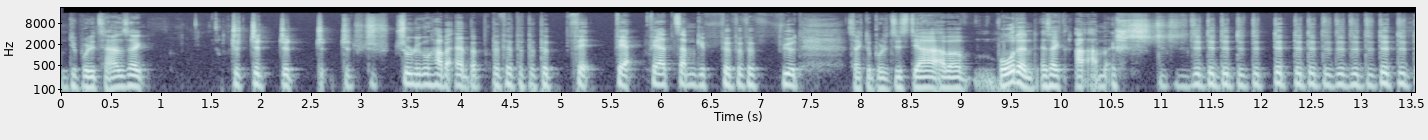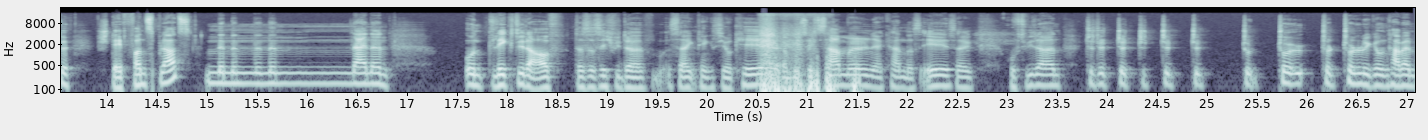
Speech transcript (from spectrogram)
die Polizei und sagt, Entschuldigung, habe ein Pferd zusammengeführt. Sagt der Polizist, ja, aber wo denn? Er sagt, am Stephansplatz? Nein, nein, nein und legt wieder auf, dass er sich wieder sagt, denkt sich, okay, er muss sich sammeln, er kann das eh, sagt, ruft wieder an, Entschuldigung, habe ein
